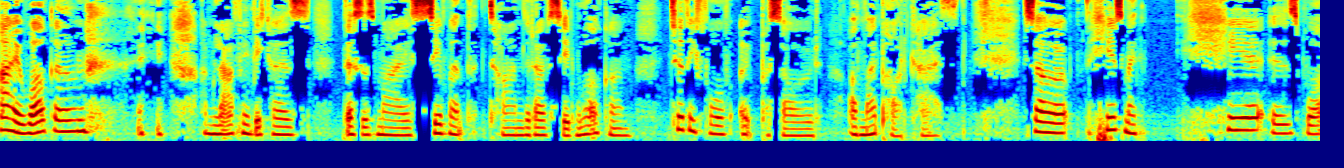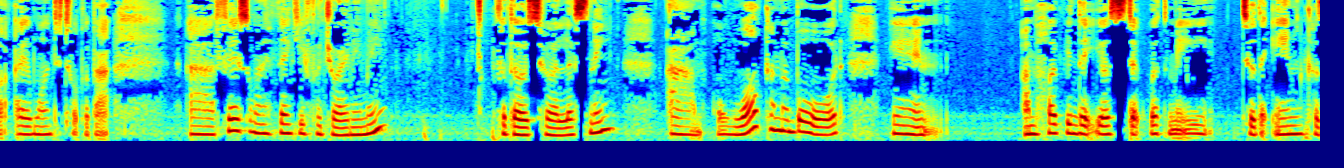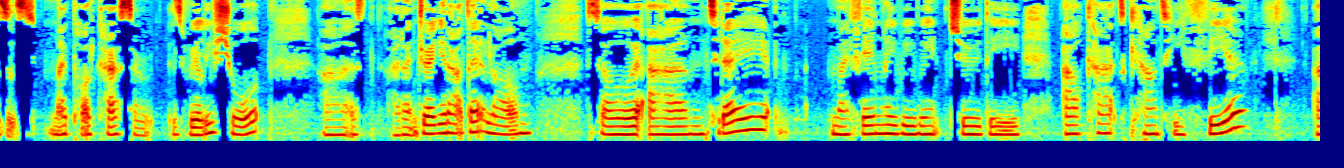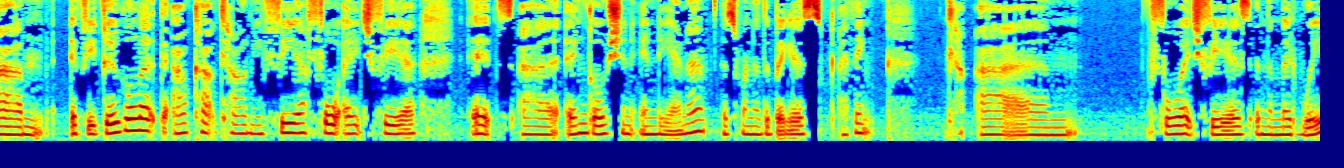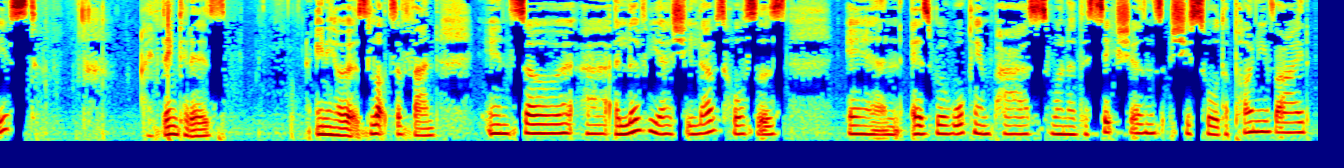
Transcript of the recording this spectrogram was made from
Hi, welcome. I'm laughing because this is my seventh time that I've said welcome to the fourth episode of my podcast. So here's my here is what I want to talk about. Uh, first, I want to thank you for joining me. For those who are listening, um, welcome aboard, and I'm hoping that you'll stick with me to the end because it's my podcast are, is really short. Uh, I don't drag it out that long. So um, today, my family we went to the Elkhart County Fair. Um, if you Google it, the Elkhart County Fair, 4-H Fair, it's uh, in Goshen, Indiana. It's one of the biggest, I think, um, 4-H fairs in the Midwest. I think it is anyhow, it's lots of fun. And so uh, Olivia, she loves horses. And as we're walking past one of the sections, she saw the pony ride.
